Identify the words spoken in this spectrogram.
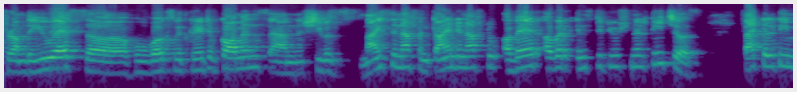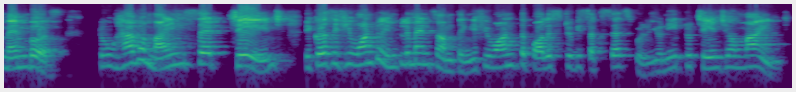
from the US who works with Creative Commons and she was nice enough and kind enough to aware our institutional teachers, faculty members to have a mindset change because if you want to implement something if you want the policy to be successful you need to change your mind.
